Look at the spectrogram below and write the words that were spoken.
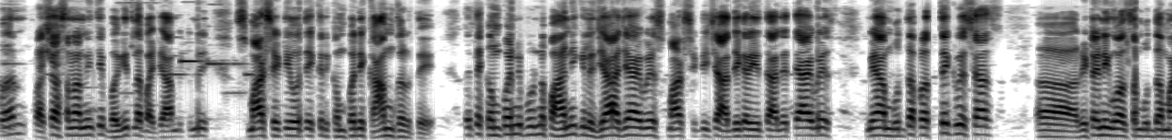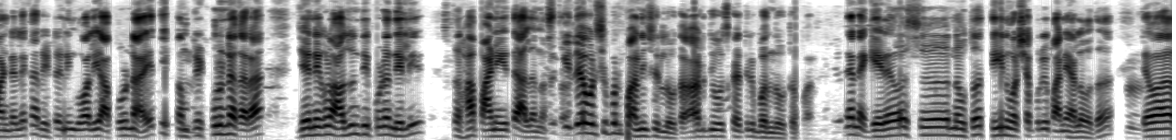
पण प्रशासनाने ते बघितलं पाहिजे. आम्ही तुम्ही स्मार्ट सिटी होते एखादी कंपनी काम करते. तर त्या कंपनी पूर्ण पाहणी केली. ज्या ज्या वेळेस स्मार्ट सिटीचे अधिकारी इथे आले त्यावेळेस मी हा मुद्दा प्रत्येक वेळेस या रिटर्निंग वॉलचा मुद्दा मांडलेला आहे का? रिटर्निंग वॉल ही अपूर्ण आहे ती कंप्लीट पूर्ण करा. जेणेकरून अजून ती पुढे नेली तर हा पाणी इथे आलं नसतं. गेल्या वर्षी पण पाणी शिरलं होतं. आठ दिवस काहीतरी बंद होतं पाणी. नाही नाही गेल्या अं, नव्हतं. तीन वर्षापूर्वी पाणी आलं होतं. तेव्हा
